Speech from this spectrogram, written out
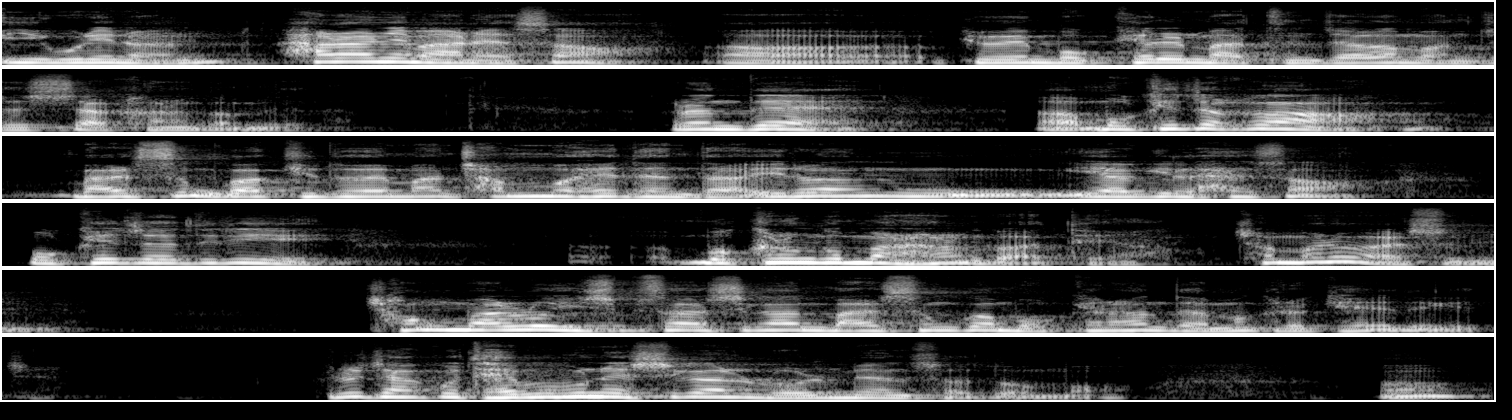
이 우리는 하나님 안에서 어, 교회 목회를 맡은 자가 먼저 시작하는 겁니다. 그런데 어, 목회자가 말씀과 기도에만 전무해야 된다 이런 이야기를 해서 목회자들이 뭐 그런 것만 하는 것 같아요. 천만의 말씀입니다. 정말로 24시간 말씀과 목회를 한다면 그렇게 해야 되겠죠. 그러지 않고 대부분의 시간을 놀면서도 뭐, 어?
